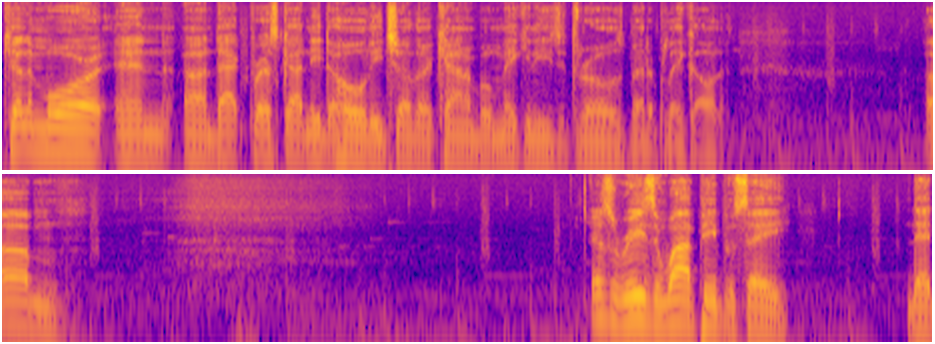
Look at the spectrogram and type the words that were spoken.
Kellen Moore and uh, Dak Prescott need to hold each other accountable, making easy throws, better play calling. Um, There's a reason why people say that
